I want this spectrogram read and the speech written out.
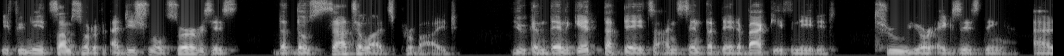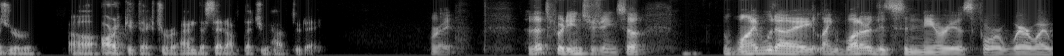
if you need some sort of additional services that those satellites provide, you can then get that data and send that data back if needed through your existing Azure uh, architecture and the setup that you have today. Right. That's pretty interesting. So, why would I like? What are the scenarios for where I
